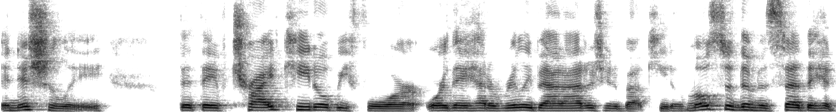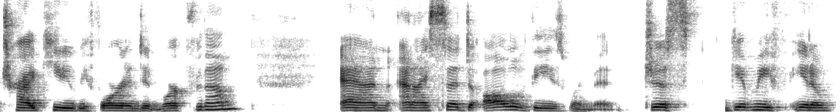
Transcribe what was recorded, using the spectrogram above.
initially that they've tried keto before or they had a really bad attitude about keto. Most of them have said they had tried keto before and didn't work for them. And and I said to all of these women, just give me, you know,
